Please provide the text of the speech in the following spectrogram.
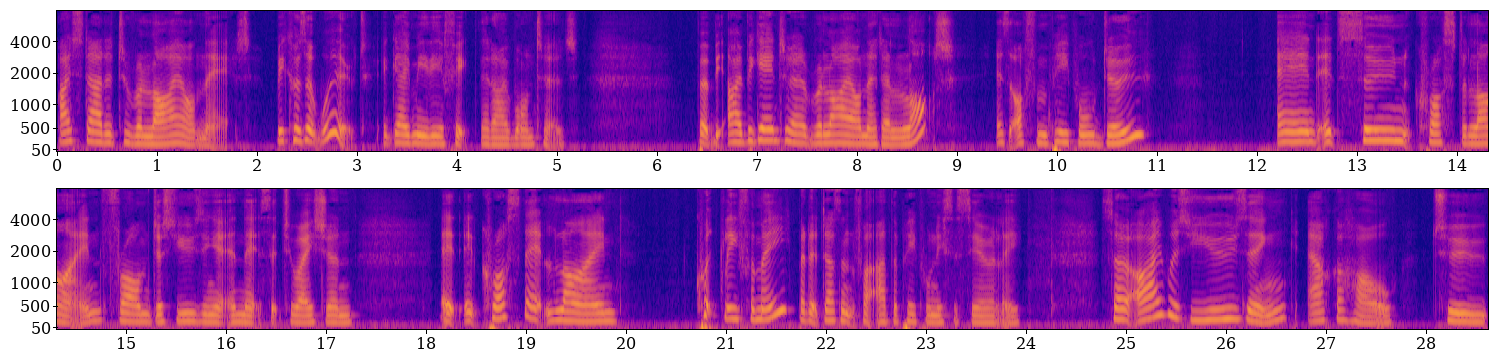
I started to rely on that because it worked. It gave me the effect that I wanted. But I began to rely on it a lot, as often people do, and it soon crossed a line from just using it in that situation. It, it crossed that line quickly for me, but it doesn't for other people necessarily. So I was using alcohol to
